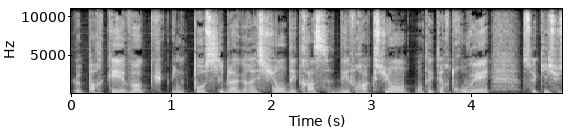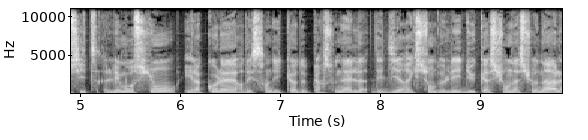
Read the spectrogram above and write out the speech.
Le parquet évoque une possible agression. Des traces d'effraction ont été retrouvées, ce qui suscite l'émotion et la colère des syndicats de personnel des directions de l'éducation nationale.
